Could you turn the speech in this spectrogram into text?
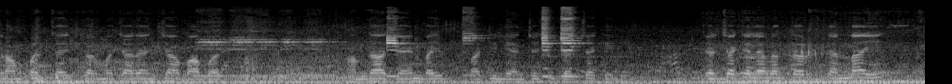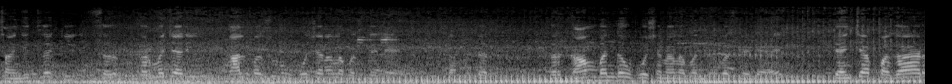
ग्रामपंचायत कर्मचाऱ्यांच्या बाबत आमदार जयंतभाई पाटील यांच्याशी चर्चा केली. चर्चा केल्यानंतर त्यांनाही सांगितलं की सर कर्मचारी कालपासून उपोषणाला बसलेले आहेत. तर तर काम बंद उपोषणाला बंद बसलेले आहेत. त्यांच्या पगार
